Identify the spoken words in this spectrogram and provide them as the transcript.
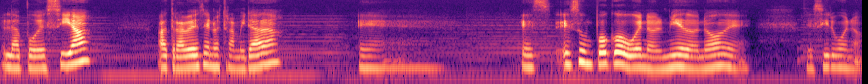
la poesía a través de nuestra mirada. Es, es un poco, bueno, el miedo, ¿no? De decir, bueno,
